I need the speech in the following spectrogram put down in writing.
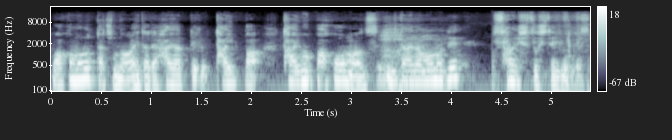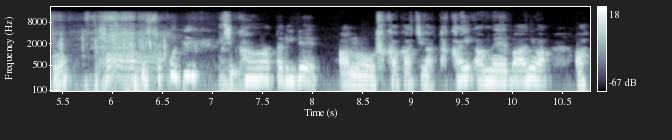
若者たちの間で流行っているタイパ、タイムパフォーマンスみたいなもので、算出しているんですね。でそこで時間あたりであの付加価値が高いアメーバーには、あ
